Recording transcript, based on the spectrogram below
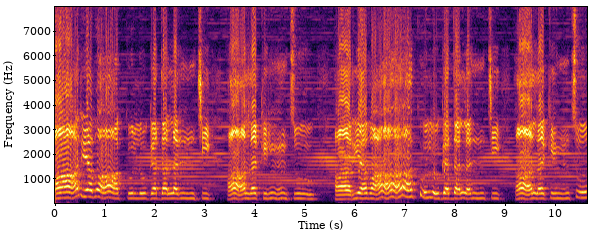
ఆర్యవాక్కులు గదలంచి ఆలకించు. ఆర్యవాకులు గదలంచి ఆలకించు.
